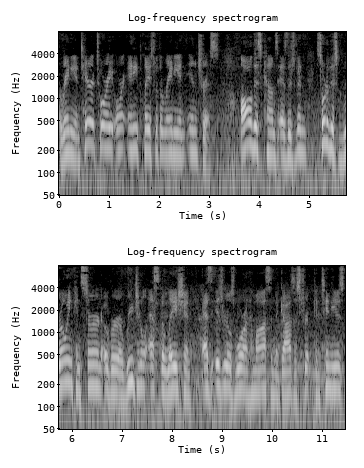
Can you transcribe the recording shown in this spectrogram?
Iranian territory or any place with Iranian interests. All this comes as there's been sort of this growing concern over a regional escalation as Israel's war on Hamas and the Gaza Strip continues.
